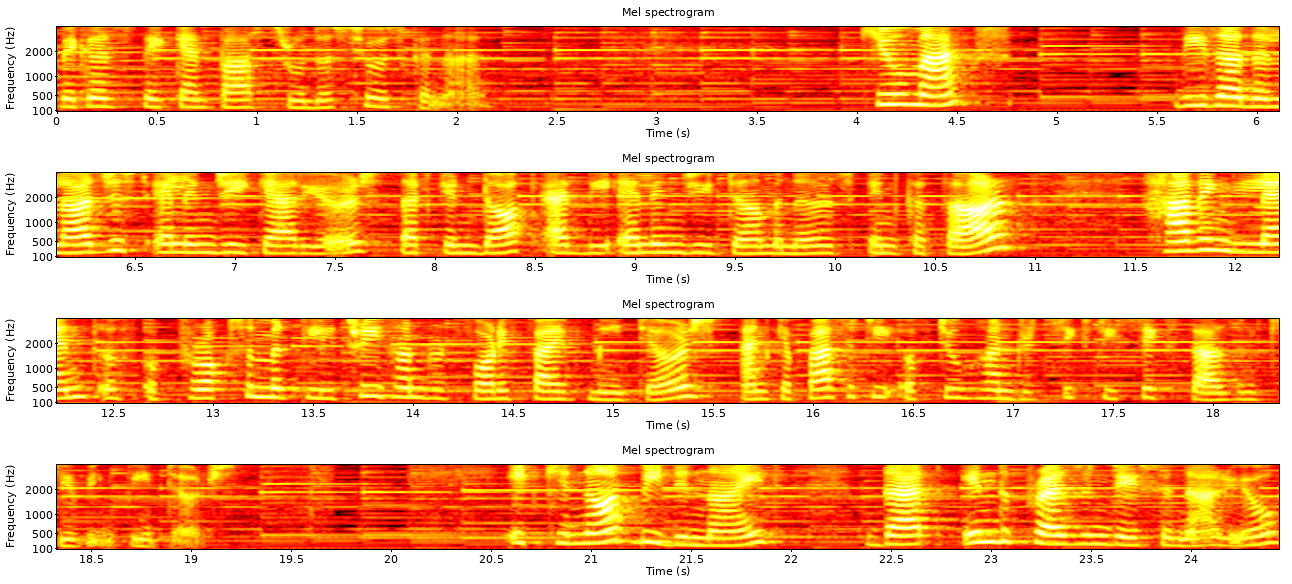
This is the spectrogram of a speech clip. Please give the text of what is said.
because they can pass through the Suez Canal. Qmax these are the largest LNG carriers that can dock at the LNG terminals in Qatar, having length of approximately 345 meters and capacity of 266,000 cubic meters. It cannot be denied that in the present day scenario,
